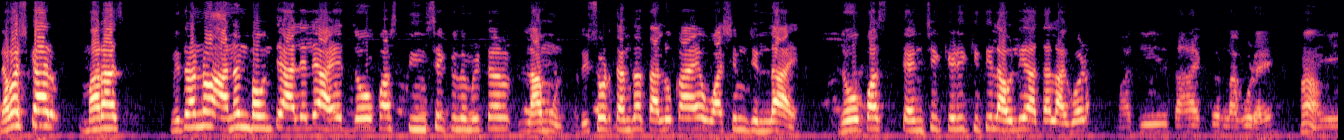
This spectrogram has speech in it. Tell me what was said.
नमस्कार महाराज. मित्रांनो आनंद भाऊन ते आलेले आहेत जवळपास तीनशे किलोमीटर लांबून. रिसोड त्यांचा तालुका आहे वाशिम जिल्हा आहे. जवळपास त्यांची केळी किती लावली आता लागवड? माझी दहा एकर लागवड आहे. हा. आणि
